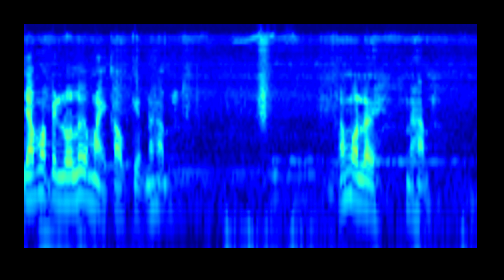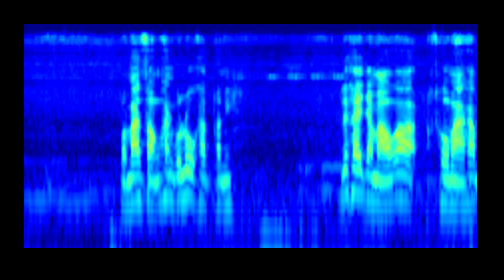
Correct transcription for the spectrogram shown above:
ย้ำว่าเป็นโรลเลอร์ใหม่เก่าเก็บนะครับ ทั้งหมดเลยนะครับ ประมาณสองพันกว่าลูกครับตอนนี้ หรือใครจะเมาก็โทรมาครับ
